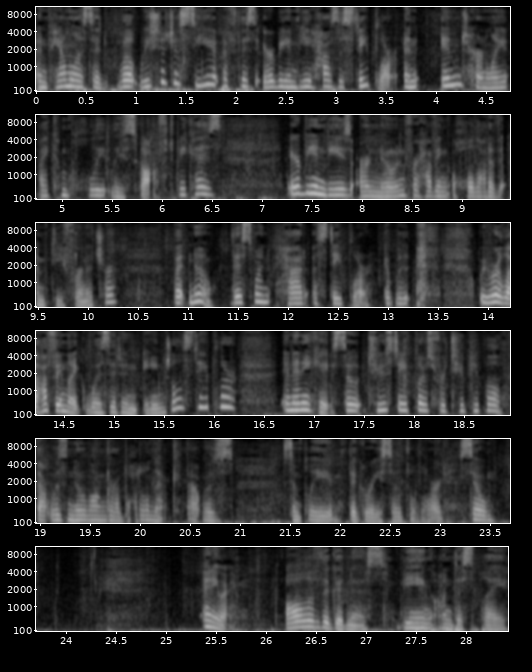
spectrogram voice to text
And Pamela said, Well, we should just see if this Airbnb has a stapler. And internally, I completely scoffed because Airbnbs are known for having a whole lot of empty furniture. But no, this one had a stapler. It was we were laughing like was it an angel stapler? In any case, so two staplers for two people, that was no longer a bottleneck. That was simply the grace of the Lord. So Anyway, all of the goodness being on display.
